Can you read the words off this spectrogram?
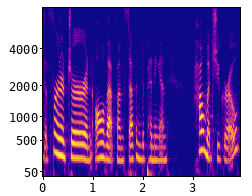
the furniture and all of that fun stuff. And depending on how much you grow,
